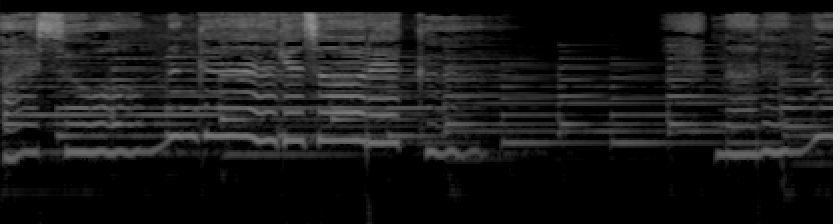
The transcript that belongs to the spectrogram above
알 수 없는 그 계절의 끝 나는 너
